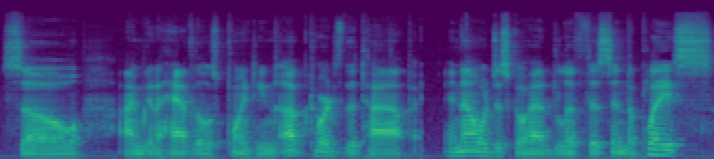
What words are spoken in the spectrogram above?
so I'm gonna have those pointing up towards the top. And now we'll just go ahead and lift this into place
